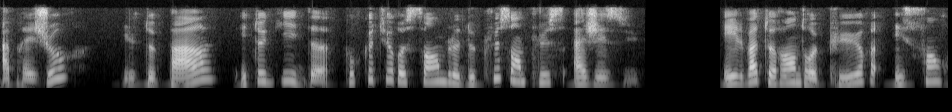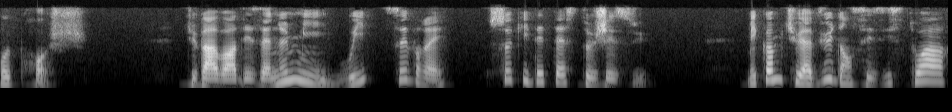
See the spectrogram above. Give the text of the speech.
après jour, il te parle et te guide pour que tu ressembles de plus en plus à Jésus. Et il va te rendre pur et sans reproche. Tu vas avoir des ennemis, oui, c'est vrai, ceux qui détestent Jésus. Mais comme tu as vu dans ces histoires,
